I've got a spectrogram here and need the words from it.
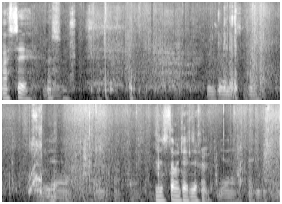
That's it. That's Is this something totally different? Yeah, totally different.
